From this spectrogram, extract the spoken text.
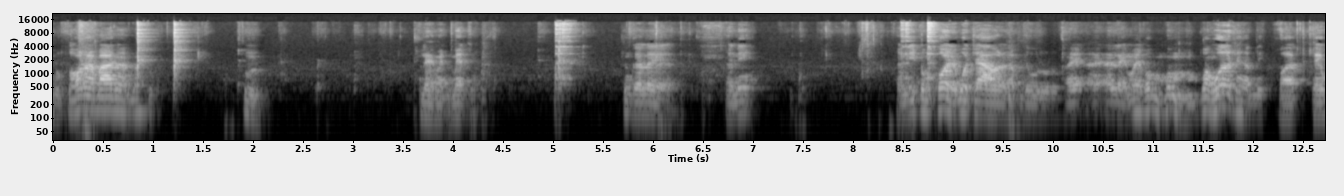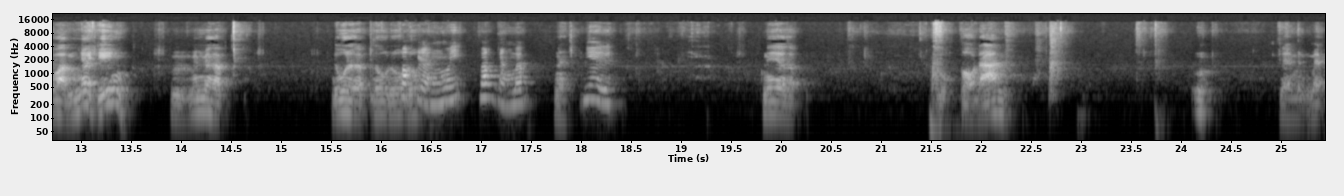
ลูกต้อหน้าบ้านนะนะอืมแหลมเม็ดเม็ดๆซึ่งก็เลยอันนี้ อันนี้ผมก้อยหัวเจ้านะครับดูดูดูไอ้ไอ้อะไรไม่ผมผมว่างเวิร์ดนะครับนี่ว่าแต่ว่ามันย่อยจริงอืมไม่ไหมครับ ดูเลยครับดูดูฟักดู อย่างไม่ฟักอย่างแบบเนี่ยเยอะเลยนี่ครับลูกต่อด้านอืมแหลมเม็ดเม็ด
